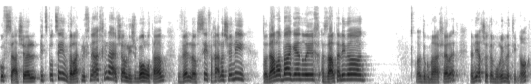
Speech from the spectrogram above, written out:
קופסה של פצפוצים, ורק לפני האכילה אפשר לשבור אותם ולהוסיף אחד לשני. תודה רבה גנריך, עזרת לי מאוד. עוד דוגמה אחרת, נניח שאתם הורים לתינוק,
